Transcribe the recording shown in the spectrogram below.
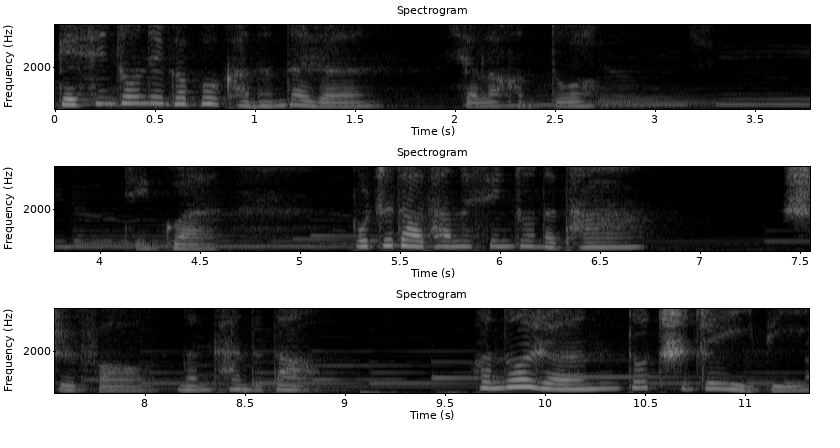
给心中那个不可能的人写了很多，尽管不知道他们心中的他是否能看得到。很多人都嗤之以鼻，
